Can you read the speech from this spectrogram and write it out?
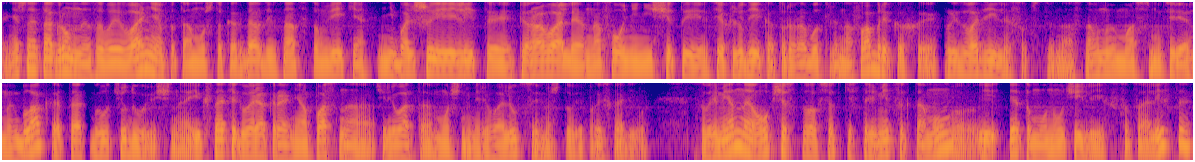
Конечно, это огромное завоевание, потому что когда в XIX веке небольшие элиты пировали на фоне нищеты тех людей, которые работали на фабриках и производили, собственно, основную массу материальных благ, это было чудовищно. И, кстати говоря, крайне опасно, чревато мощными революциями, что и происходило. Современное общество все-таки стремится к тому, и этому научили их социалисты,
